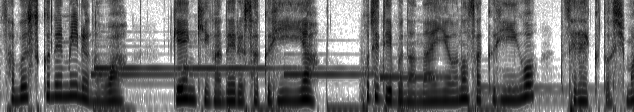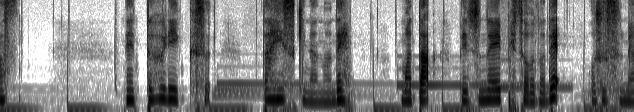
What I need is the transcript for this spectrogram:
サブスクで見るのは元気が出る作品やポジティブな内容の作品をセレクトします。ネットフリックス大好きなのでまた別のエピソードでおすすめ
